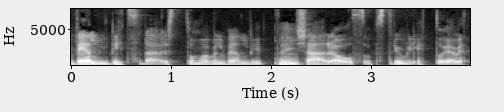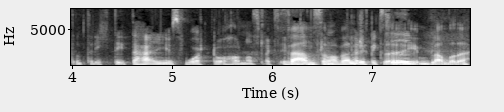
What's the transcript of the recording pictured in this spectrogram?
väldigt sådär, de var väl väldigt eh, kära och så struligt och jag vet inte riktigt. Det här är ju svårt att ha någon slags Fansen var väldigt eh, inblandade.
